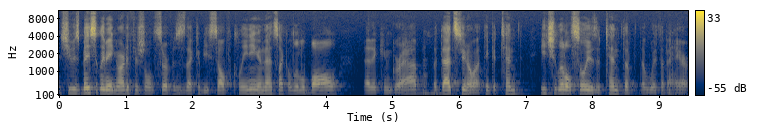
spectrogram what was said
She was basically making artificial surfaces that could be self-cleaning, and that's like a little ball that it can grab. But that's, you know, I think a tenth, each little cilia is a tenth of the width of a hair.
